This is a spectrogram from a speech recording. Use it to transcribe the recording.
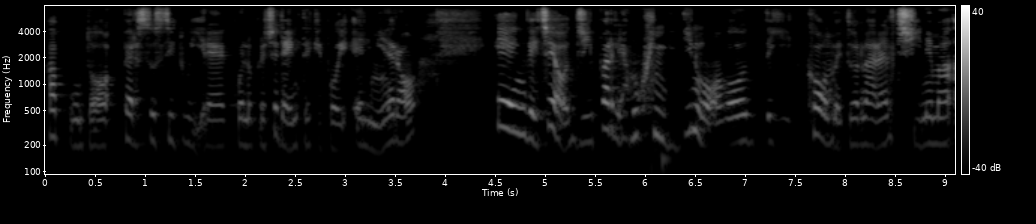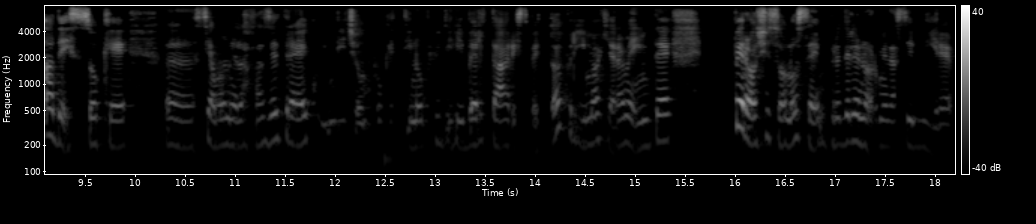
appunto per sostituire quello precedente che poi eliminerò e invece oggi parliamo quindi di nuovo di come tornare al cinema adesso che eh, siamo nella fase 3, quindi c'è un pochettino più di libertà rispetto a prima, chiaramente, però ci sono sempre delle norme da seguire.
